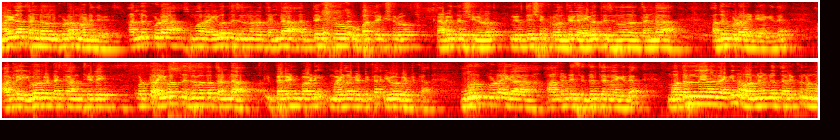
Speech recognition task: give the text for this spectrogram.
ಮಹಿಳಾ ತಂಡವನ್ನು ಕೂಡ ಮಾಡಿದ್ದೇವೆ. ಅಲ್ಲೂ ಕೂಡ ಸುಮಾರು ಐವತ್ತು ಜನರ ತಂಡ ಅಧ್ಯಕ್ಷರು, ಉಪಾಧ್ಯಕ್ಷರು, ಕಾರ್ಯದರ್ಶಿಗಳು, ನಿರ್ದೇಶಕರು ಅಂತೇಳಿ ಐವತ್ತು ಜನದ ತಂಡ ಅದು ಕೂಡ ರೆಡಿಯಾಗಿದೆ ಆಗಲೇ ಯುವ ಘಟಕ ಅಂಥೇಳಿ ಒಟ್ಟು ಐವತ್ತು ಜನದ ತಂಡ ಈ ಪೇರೆಂಟ್ ಬಾಡಿ ಮಹಿಳಾ ಘಟಕ, ಯುವ ಘಟಕ. ಮೂರು ಕೂಡ ಈಗ ಆಲ್ರೆಡಿ ಸಿದ್ಧತೆಯನ್ನಾಗಿದೆ. ಮೊದಲನೇದಾಗಿ ನಾವು ಹನ್ನೆರಡನೇ ತಾರೀಕು ನಮ್ಮ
